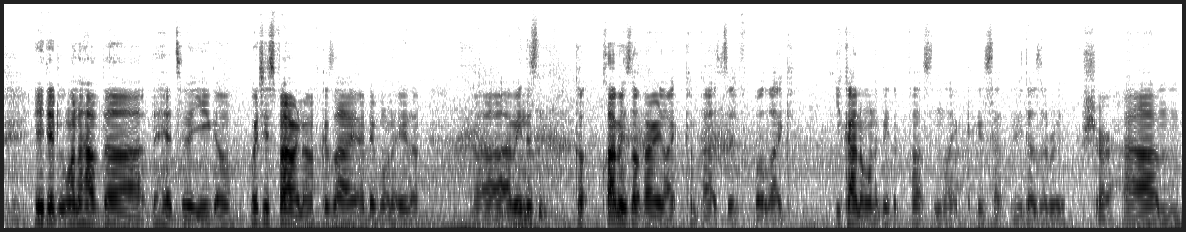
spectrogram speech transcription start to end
he didn't want to have the the hit to the ego, which is fair enough because I, I didn't want it either. Uh, I mean, cl- climbing's not very like competitive, but like you kind of want to be the person like who does the route. Sure. Um,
